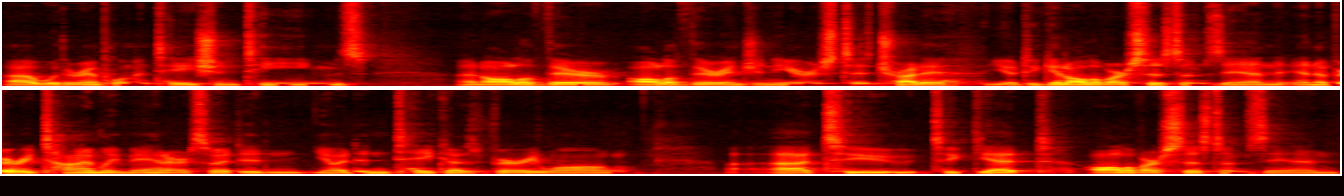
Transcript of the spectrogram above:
uh, with their implementation teams and all of their all of their engineers to try to you know to get all of our systems in in a very timely manner. So it didn't you know it didn't take us very long uh, to to get all of our systems in,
